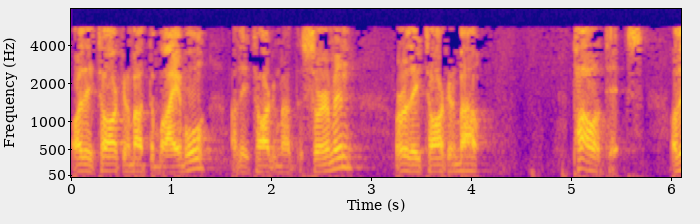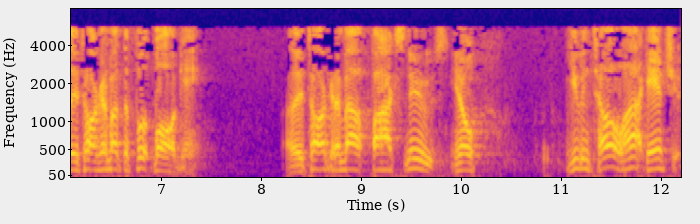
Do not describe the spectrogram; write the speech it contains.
Are they talking about the Bible? Are they talking about the sermon? Or are they talking about politics? Are they talking about the football game? Are they talking about Fox News? You know, you can tell a lot, can't you?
